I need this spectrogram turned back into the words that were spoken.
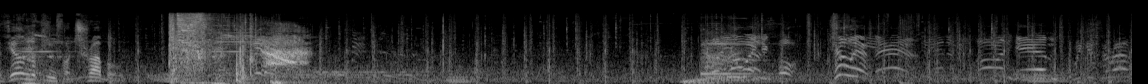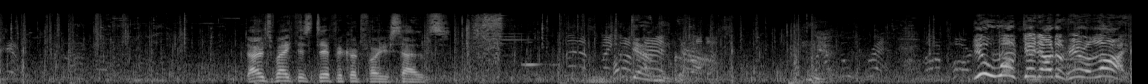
If you're looking for trouble, What are you waiting for? Kill him! On him! We can surround him! Don't make this difficult for yourselves. Put down, you brothers! You won't get out of here alive!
